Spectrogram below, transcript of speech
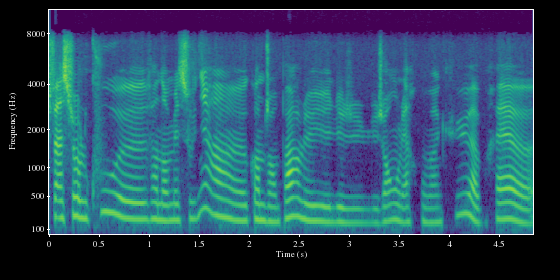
Enfin, sur le coup, euh, enfin dans mes souvenirs, hein, quand j'en parle, les, gens ont l'air convaincus. Après, euh,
